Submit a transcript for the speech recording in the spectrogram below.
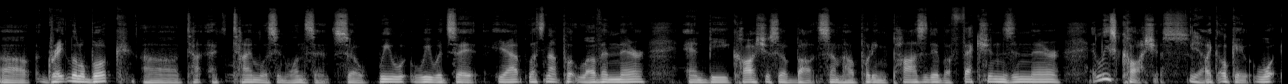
Uh, great little book, uh, ti timeless in one sense. So we w- we would say, yeah, let's not put love in there, and be cautious about somehow putting positive affections in there. At least cautious. Yeah. Like, okay, what,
